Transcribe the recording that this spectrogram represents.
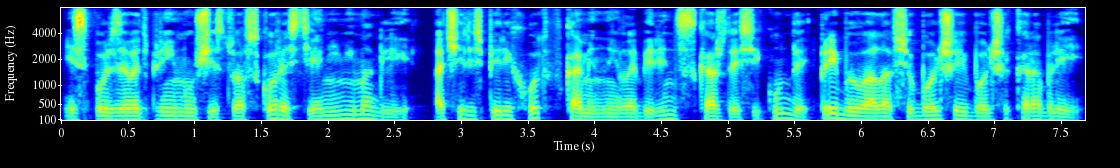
Использовать преимущество в скорости они не могли, а через переход в каменный лабиринт с каждой секундой прибывало все больше и больше кораблей,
